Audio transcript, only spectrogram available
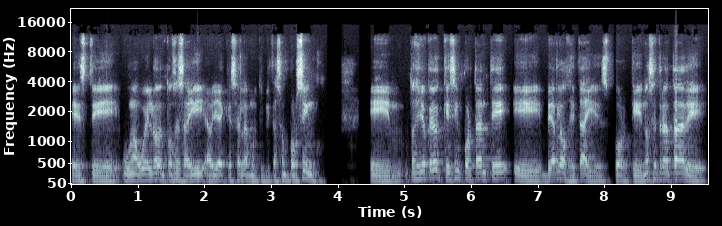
este, un abuelo, entonces ahí habría que hacer la multiplicación por cinco. Eh, entonces yo creo que es importante eh, ver los detalles, porque no se trata de,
